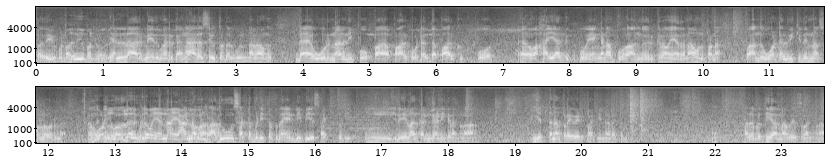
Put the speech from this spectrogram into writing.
பதிவு பண்ண பதிவு பண்ணுறவங்க எல்லாருமே இது மாதிரி இருக்காங்க. அரசியல் தொடர்புனால அவங்க ட ஒரு நாள் நீ போ பா பார்க் ஹோட்டல் த பார்க்குக்கு போ ஹயாத்துக்கு போ எங்கன்னா போ அங்கே இருக்கிறவன் எதனா ஒன்று பண்ண இப்போ அந்த ஹோட்டல் விற்கிதுன்னு நான் சொல்ல வரல. அதுவும் சட்டப்படி தப்பு தான் என்டிபிஎஸ் ஆக்ட் படி. இதையெல்லாம் கண்காணிக்கிறாங்களா? எத்தனை ப்ரைவேட் பார்ட்டி நடக்குது? அதை பற்றி யாருன்னா பேசுகிறாங்களா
